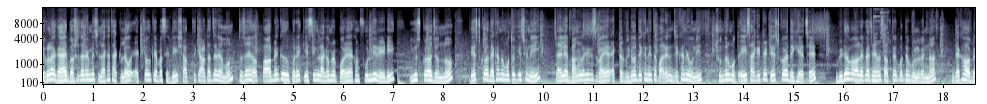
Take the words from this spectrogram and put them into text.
এগুলোর গায়ে দশ হাজার এমএচ লেখা থাকলেও অ্যাকচুয়াল ক্যাপাসিটি সাত থেকে আট হাজার এমন। তো যাই হোক পাওয়ার ব্যাংকের উপরে কেসিং লাগানোর পরে এখন ফুললি রেডি ইউজ করার জন্য। টেস্ট করে দেখানোর মতো কিছু নেই। চাইলে বাংলা বাংলাদেশ ভাইয়ের একটা ভিডিও দেখে নিতে পারেন, যেখানে উনি সুন্দর মতো এই সার্কিটে টেস্ট করে দেখিয়েছে। ভিডিও ভালো লাগলে চ্যানেল সাবস্ক্রাইব করতে ভুলবেন না। দেখা হবে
